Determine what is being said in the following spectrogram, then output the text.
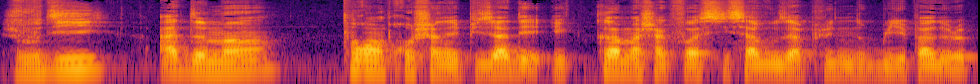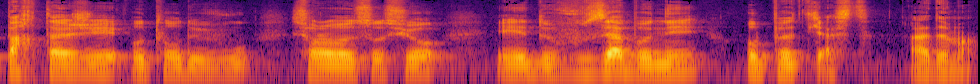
Je vous dis à demain pour un prochain épisode et, et comme à chaque fois, si ça vous a plu, n'oubliez pas de le partager autour de vous sur les réseaux sociaux et de vous abonner au podcast. À demain.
